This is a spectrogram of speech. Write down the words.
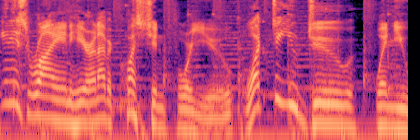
It is Ryan here, and I have a question for you. What do you do when you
